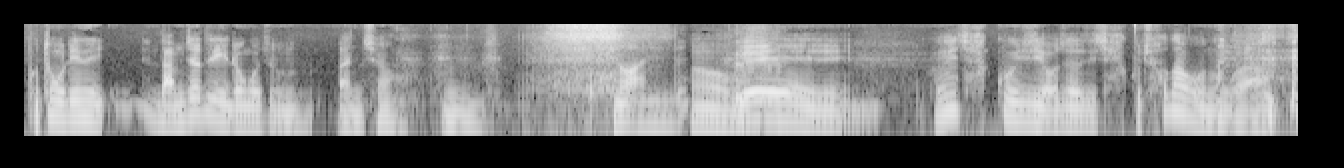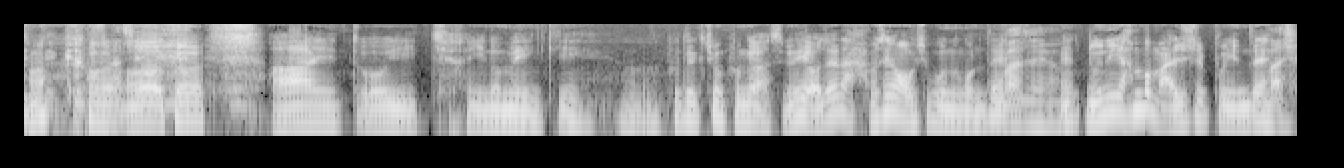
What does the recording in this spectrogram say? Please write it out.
보통 우리는 남자들이 이런 거 좀 많죠. 음. 너 아닌데? 어, 왜, 왜 자꾸 이제 여자들이 자꾸 쳐다보는 거야? 어? 그러면, 어, 그러면, 아, 또, 이, 참, 이놈의 인기. 어, 근데 좀 그런 게 많습니다. 여자는 아무 생각 없이 보는 건데. 맞아요. 예? 눈이 한 번 마주칠 뿐인데. 맞아.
